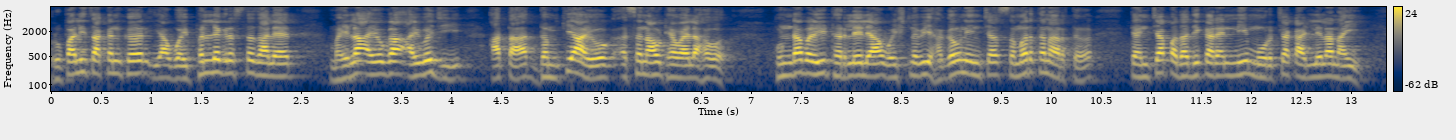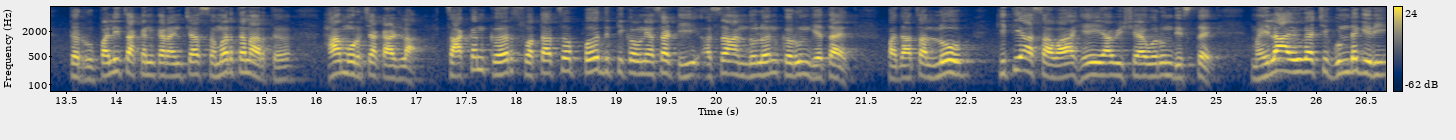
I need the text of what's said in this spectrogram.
रुपाली चाकणकर या वैफल्यग्रस्त झाल्या आहेत महिला आयोगाऐवजी आता धमकी आयोग असं नाव ठेवायला हवं. हुंडाबळी ठरलेल्या वैष्णवी हगवणेंच्या समर्थनार्थ त्यांच्या पदाधिकाऱ्यांनी मोर्चा काढलेला नाही. तर रुपाली चाकणकरांच्या समर्थनार्थ हा मोर्चा काढला. चाकणकर स्वतःचं पद टिकवण्यासाठी असं आंदोलन करून घेत आहेत. पदाचा लोभ किती असावा हे या विषयावरून दिसतंय. महिला आयोगाची गुंडगिरी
